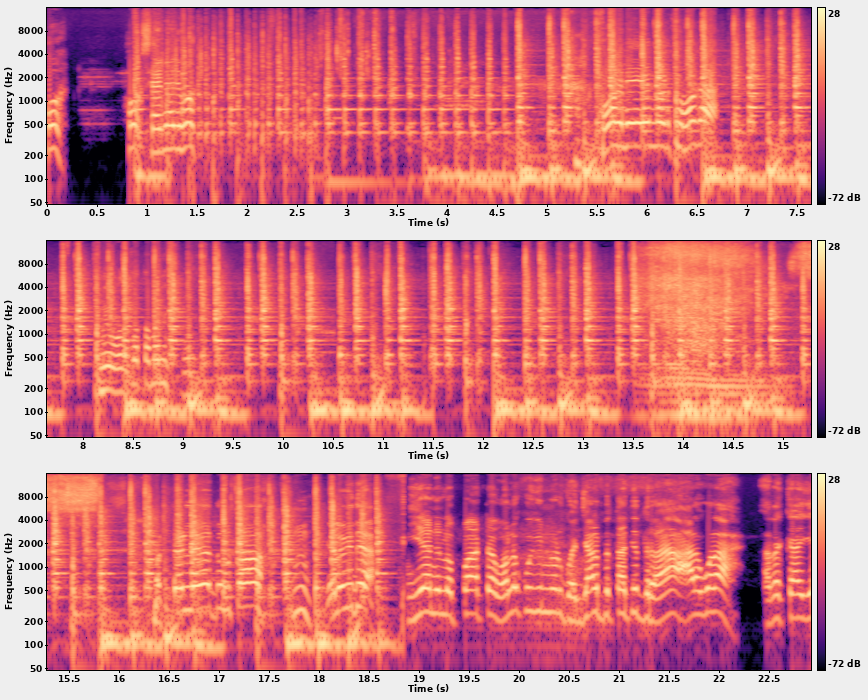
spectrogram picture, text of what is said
ಹೋಗ್ ಹೋಗ್ ಸೈನಲ್ಲಿ ಹೋಗ್. ಹೋಗ್ಲಿ ಏನ್ ನೋಡ್ತಿ ಹೋಗ. ನೀವು ಓದ್ಕೋತ ಬನ್ನಿ. ಮತ್ತೆ ದುಮ್ಸ? ಹ್ಮ್ ಎಲ್ಲೋಗಿದ್ಯಾ? ಏನಿಲ್ಲಪ್ಪ ಅಟ್ಟ ಹೊಲಕ್ ಹೋಗಿ ನೋಡಿ ಗೊಂಜಾಳ ಬಿತ್ತಾತಿದ್ರ ಆಳುಗಳ. ಅದಕ್ಕಾಗಿ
